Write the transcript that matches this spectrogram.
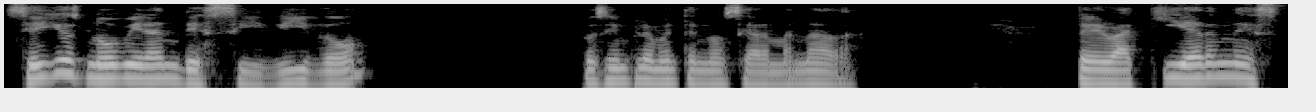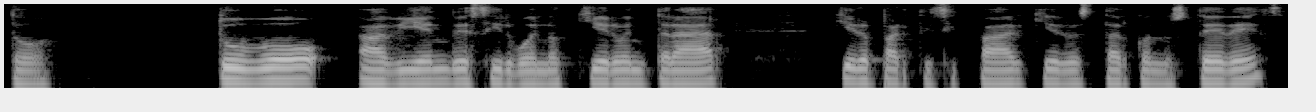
Si ellos no hubieran decidido, pues simplemente no se arma nada. Pero aquí Ernesto tuvo a bien decir, bueno, quiero entrar, quiero participar, quiero estar con ustedes,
